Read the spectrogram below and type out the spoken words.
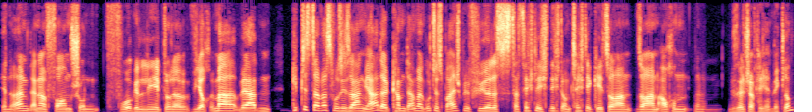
in irgendeiner Form schon vorgelebt oder wie auch immer werden. Gibt es da was, wo Sie sagen, ja, da kam da mal ein gutes Beispiel für, dass es tatsächlich nicht nur um Technik geht, sondern, sondern auch um, um gesellschaftliche Entwicklung?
